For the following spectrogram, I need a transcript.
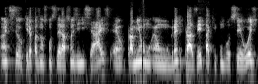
antes eu queria fazer umas considerações iniciais. É, Para mim é um, é um, grande prazer estar aqui com você hoje,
